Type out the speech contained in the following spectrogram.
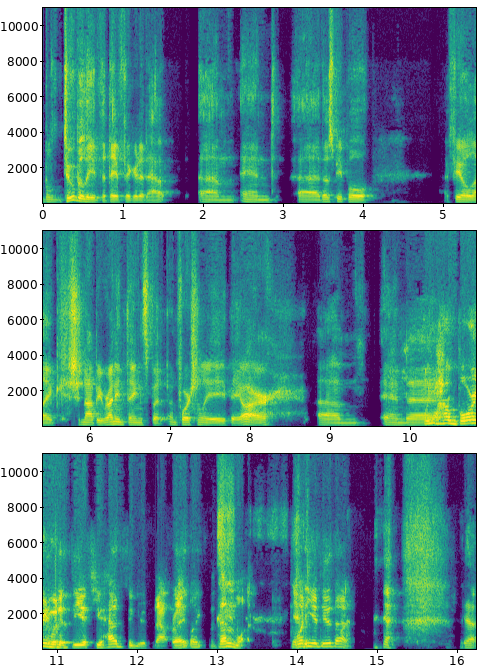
who do believe that they've figured it out, um, and uh, those people, I feel like, should not be running things, but unfortunately they are. Um, and uh, how boring would it be if you had figured it out, right? Like then what? yeah. What do you do then? Yeah, yeah,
